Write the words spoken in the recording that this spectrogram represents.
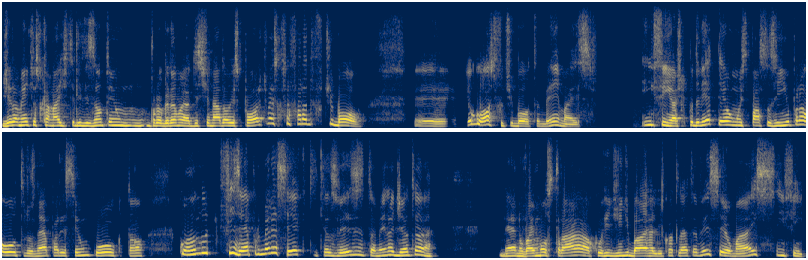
geralmente, os canais de televisão têm um, um, programa destinado ao esporte, mas que você fala de futebol. É, eu gosto de futebol também, mas. Enfim, acho que poderia ter um espaçozinho para outros, né? Aparecer um pouco tal. Quando fizer por merecer, que, que às vezes também não adianta. Né, não vai mostrar a corridinha de bairro ali que o atleta venceu, mas, enfim.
